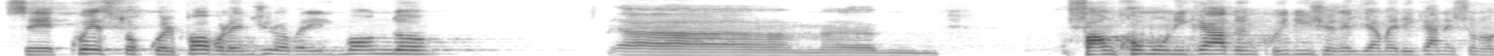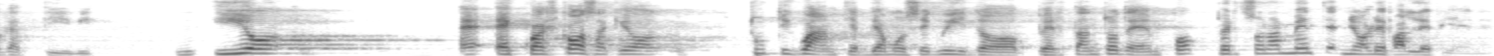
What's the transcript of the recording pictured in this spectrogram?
se questo o quel popolo in giro per il mondo uh, fa un comunicato in cui dice che gli americani sono cattivi. Io è, è qualcosa che ho, tutti quanti abbiamo seguito per tanto tempo, personalmente ne ho le palle piene.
